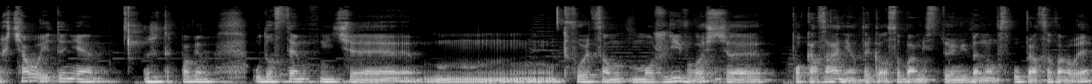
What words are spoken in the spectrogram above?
Chciało jedynie że tak powiem, udostępnić mm, twórcom możliwość pokazania tego osobami, z którymi będą współpracowały,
